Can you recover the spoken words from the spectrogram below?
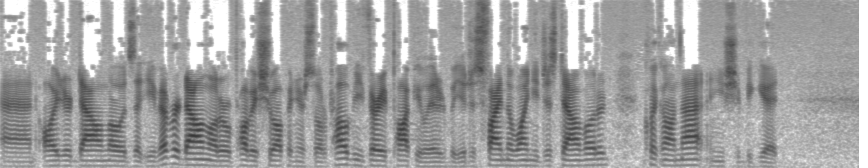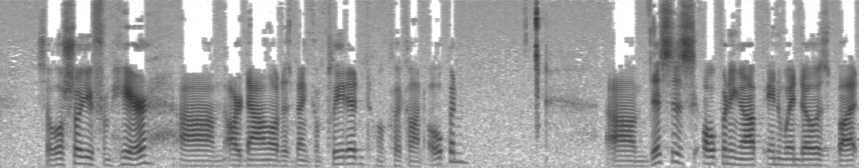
and all your downloads that you've ever downloaded will probably show up in your store. It'll probably be very populated but you just find the one you just downloaded, click on that and you should be good. So we'll show you from here. Um, our download has been completed. We'll click on Open um, this is opening up in Windows, but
